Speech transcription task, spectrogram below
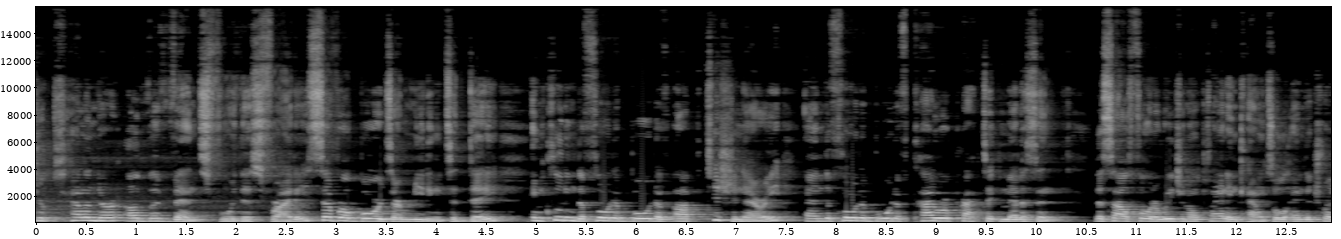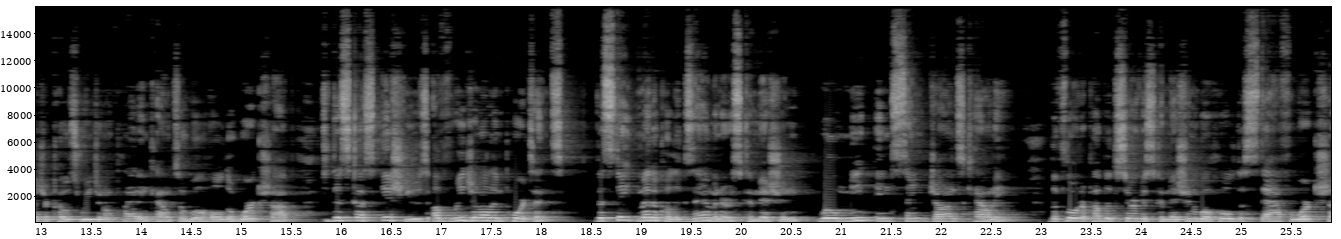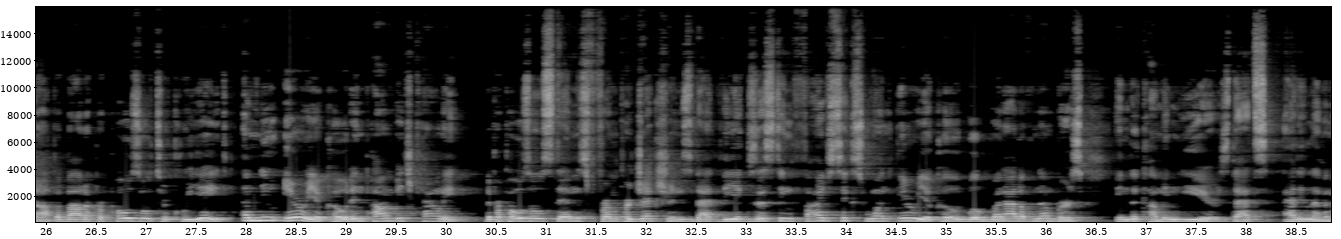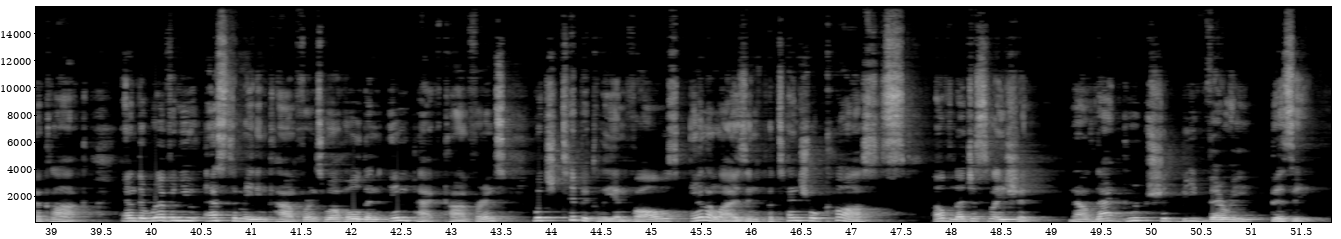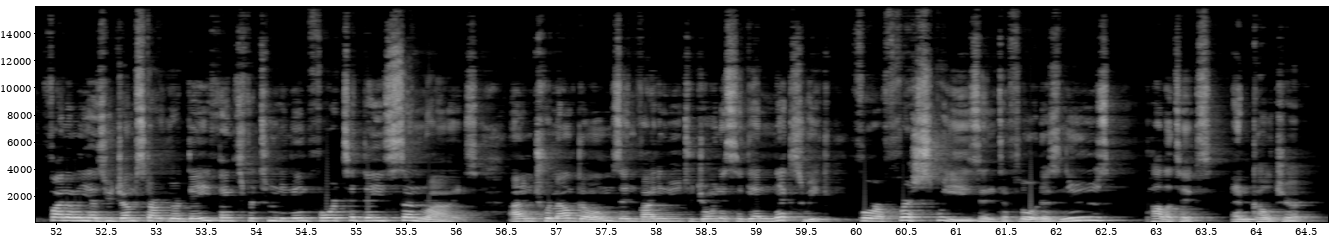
Your calendar of events for this Friday. Several boards are meeting today, including the Florida Board of Opticianry and the Florida Board of Chiropractic Medicine. The South Florida Regional Planning Council and the Treasure Coast Regional Planning Council will hold a workshop to discuss issues of regional importance. The State Medical Examiners Commission will meet in St. Johns County. The Florida Public Service Commission will hold a staff workshop about a proposal to create a new area code in Palm Beach County. The proposal stems from projections that the existing 561 area code will run out of numbers in the coming years. That's at 11 o'clock and the Revenue Estimating Conference will hold an impact conference, which typically involves analyzing potential costs of legislation. Now, that group should be very busy. Finally, as you jumpstart your day, thanks for tuning in for today's sunrise. I'm Tremel Gomes, inviting you to join us again next week for a fresh squeeze into Florida's news, politics, and culture.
